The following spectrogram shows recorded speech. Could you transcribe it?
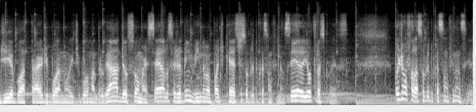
dia, boa tarde, boa noite, boa madrugada. Eu sou o Marcelo, seja bem-vindo ao meu podcast sobre educação financeira e outras coisas. Hoje eu vou falar sobre educação financeira.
